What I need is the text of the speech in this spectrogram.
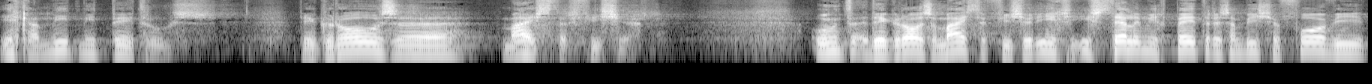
Ich kann mit mit Petrus, der große Meisterfischer. Und der große Meisterfischer, ich, ich stelle mich Petrus ein bisschen vor wie,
